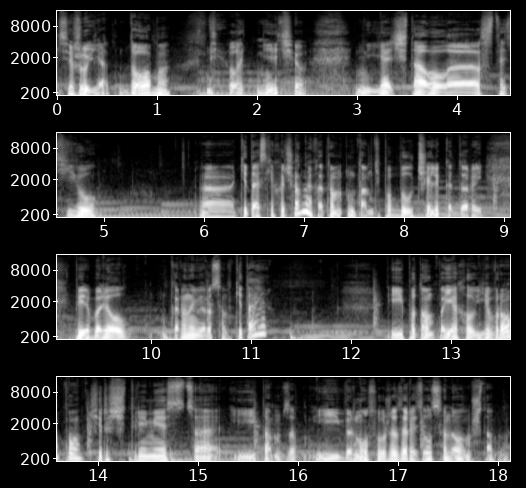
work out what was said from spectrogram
сижу я дома, делать нечего. Я читал э, статью э, китайских ученых, о том, ну, там, типа, был челик, который переболел коронавирусом в Китае, и потом поехал в Европу через 4 месяца, и там, за... и вернулся уже, заразился новым штаммом.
